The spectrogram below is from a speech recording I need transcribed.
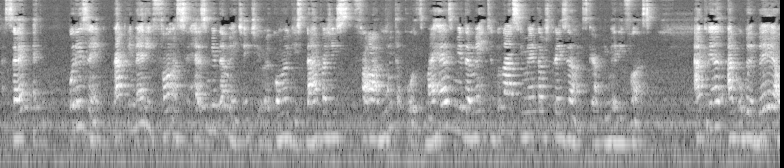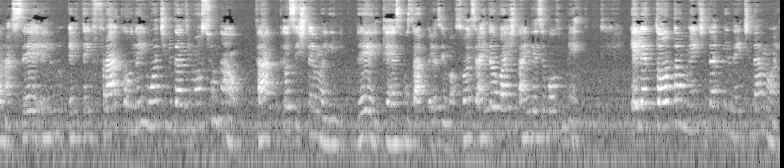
tá certo? Por exemplo, na primeira infância, resumidamente, gente, como eu disse, dá para a gente falar muita coisa, mas resumidamente, do nascimento aos três anos, que é a primeira infância, a criança, a, o bebê, ao nascer, ele, ele tem fraca ou nenhuma atividade emocional, tá? Porque o sistema límbico dele, que é responsável pelas emoções, ainda vai estar em desenvolvimento. Ele é totalmente dependente da mãe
